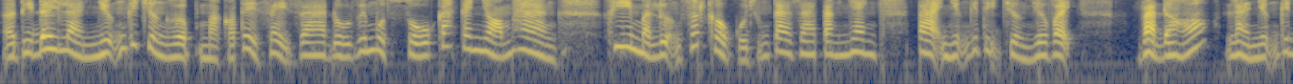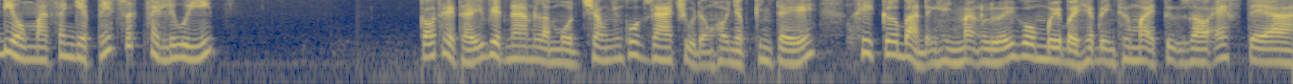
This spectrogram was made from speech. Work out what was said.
À, thì đây là những cái trường hợp mà có thể xảy ra đối với một số các cái nhóm hàng khi mà lượng xuất khẩu của chúng ta gia tăng nhanh tại những cái thị trường như vậy. Và đó là những cái điều mà doanh nghiệp hết sức phải lưu ý. Có thể thấy Việt Nam là một trong những quốc gia chủ động hội nhập kinh tế khi cơ bản định hình mạng lưới gồm 17 hiệp định thương mại tự do FTA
